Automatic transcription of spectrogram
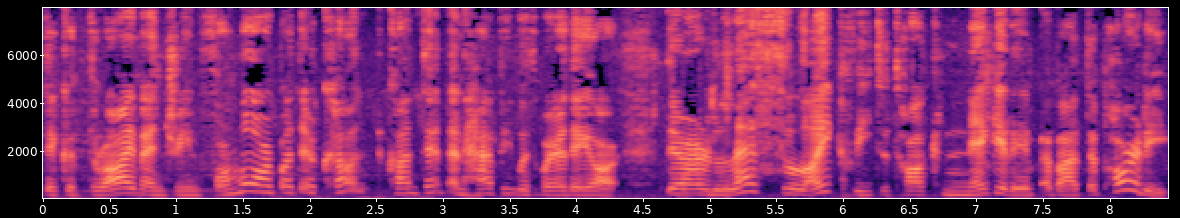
they could thrive and dream for more, but they're con- content and happy with where they are. They are less likely to talk negative about the party.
